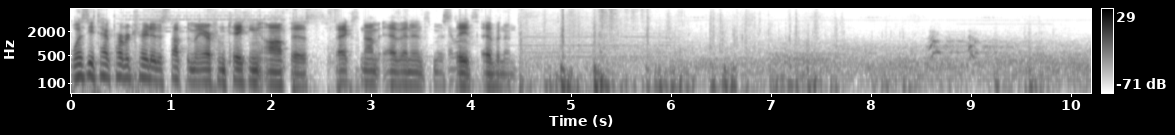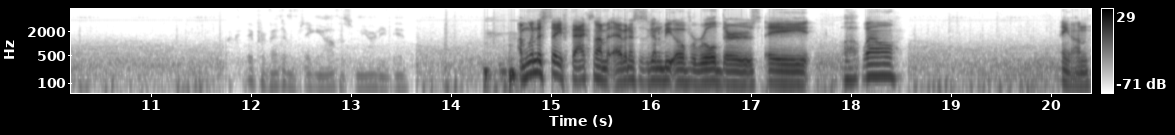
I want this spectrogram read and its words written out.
Was the attack perpetrated to stop the mayor from taking office? Facts, not evidence, misstates evidence. They prevented him from taking office when he already did. I'm gonna say facts, not evidence is gonna be overruled. There's a well, hang on.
